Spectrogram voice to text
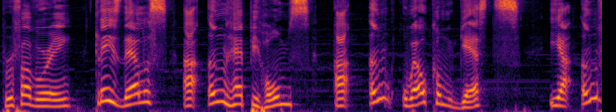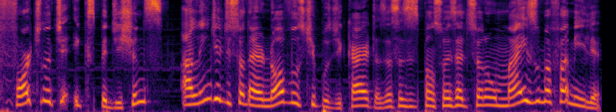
por favor, hein? Três delas, a Unhappy Homes, Unwelcome Guests e a Unfortunate Expeditions, além de adicionar novos tipos de cartas, essas expansões adicionam mais uma família.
